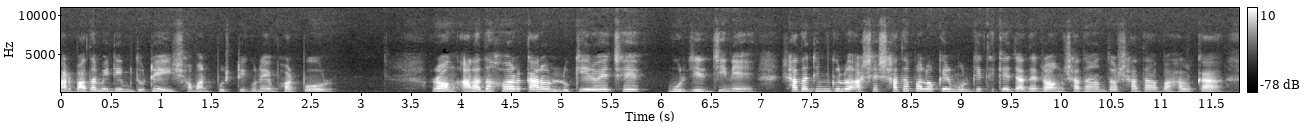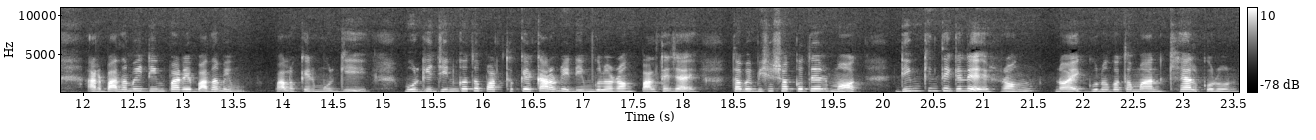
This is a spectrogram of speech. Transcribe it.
আর বাদামি ডিম দুটোই সমান পুষ্টিগুণে ভরপুর। রং আলাদা হওয়ার কারণ লুকিয়ে রয়েছে মুরগির জিনে। সাদা ডিমগুলো আসে সাদা পালকের মুরগি থেকে, যাদের রং সাধারণত সাদা বা হালকা। আর বাদামি ডিম পারে বাদামি পালকের মুরগি। মুরগি জিনগত পার্থক্যের কারণেই ডিমগুলোর রং পাল্টে যায়। তবে বিশেষজ্ঞদের মত, ডিম কিনতে গেলে রং নয়, গুণগত মান খেয়াল করুন।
